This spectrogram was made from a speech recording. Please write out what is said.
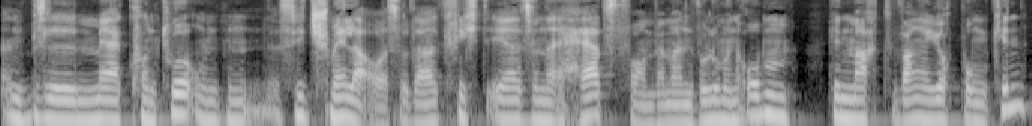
ein bisschen mehr Kontur und es sieht schmäler aus oder kriegt eher so eine Herzform. Wenn man Volumen oben hin macht, Wange, Jochbogen, Kinn,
